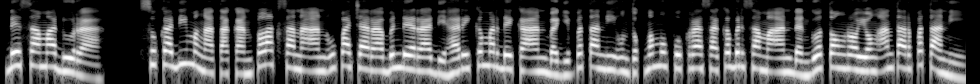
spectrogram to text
Desa Madura, Sukadi mengatakan pelaksanaan upacara bendera di Hari Kemerdekaan bagi petani untuk memupuk rasa kebersamaan dan gotong royong antar petani.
